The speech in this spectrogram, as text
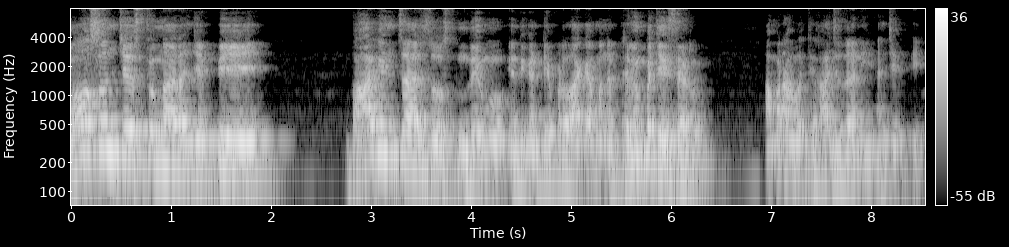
మోసం చేస్తున్నారని చెప్పి భావించాల్సి వస్తుందేమో. ఎందుకంటే ఇప్పటిదాకా మనం భ్రమింపజేశారు అమరావతి రాజధాని అని చెప్పి.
